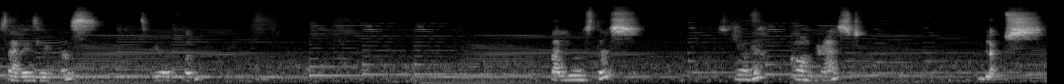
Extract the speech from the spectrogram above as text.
Saree is like this. It's beautiful. Pallu is this. It's got contrast blouse.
